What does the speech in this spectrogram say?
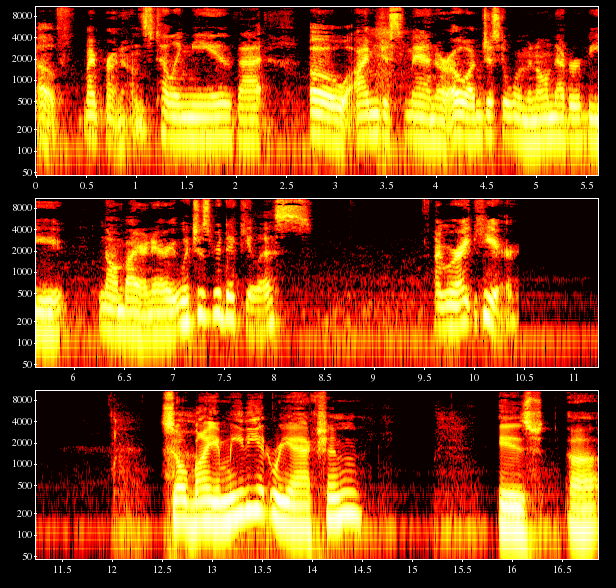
of my pronouns telling me that, oh, I'm just man or oh, I'm just a woman. I'll never be non binary, which is ridiculous. I'm right here. So my immediate reaction is uh,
